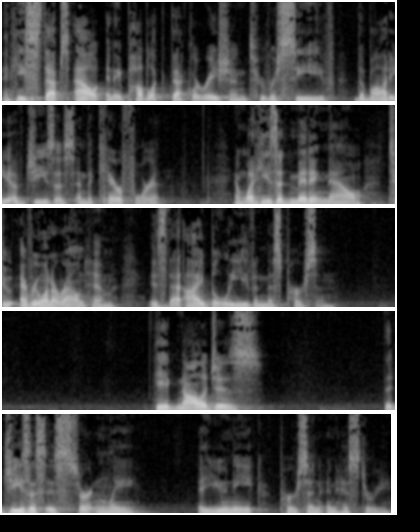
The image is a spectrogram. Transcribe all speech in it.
And he steps out in a public declaration to receive the body of Jesus and the care for it. And what he's admitting now to everyone around him is that I believe in this person. He acknowledges that Jesus is certainly a unique person in history.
